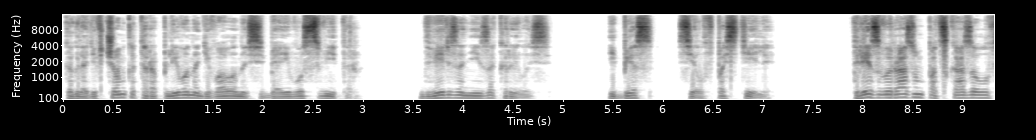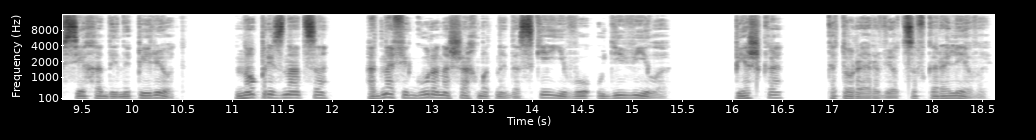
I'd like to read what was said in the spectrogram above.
когда девчонка торопливо надевала на себя его свитер. Дверь за ней закрылась, и бес сел в постели. Трезвый разум подсказывал все ходы наперед, но, признаться, одна фигура на шахматной доске его удивила. Пешка, которая рвется в королевы.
